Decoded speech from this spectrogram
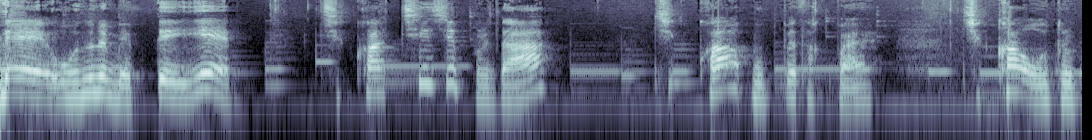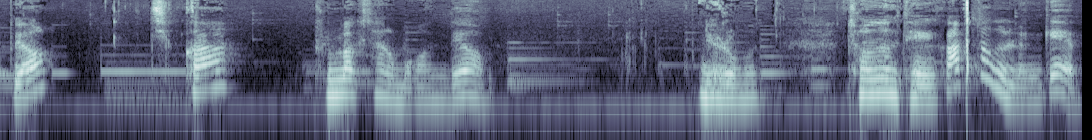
네, 오늘은 맵데이에 직화 치즈 불닭, 직화 무뼈 닭발, 직화 오돌뼈, 직화 불막창을 먹었는데요. 여러분, 저는 되게 깜짝 놀란 게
